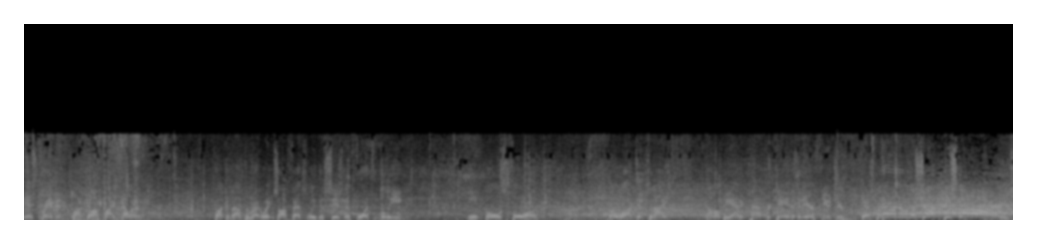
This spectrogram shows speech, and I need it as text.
Here's Raymond blocked off by Miller. Talk about the Red Wings offensively this season. They're fourth in the league in goals for. No Larkin tonight. Now they'll be adding Patrick Kane in the near future. Here's Panarin with a shot. He scores!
